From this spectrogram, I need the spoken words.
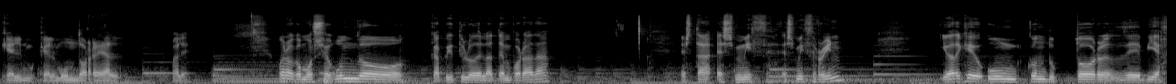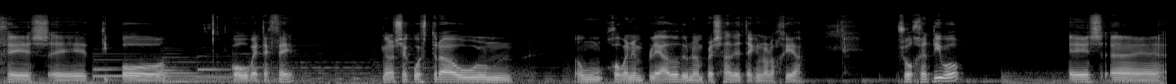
que el, mundo real. ¿Vale? Bueno, como segundo capítulo de la temporada está Smith, Smith Rin. Y va de que un conductor de viajes eh, tipo, tipo VTC bueno, secuestra a un, a un joven empleado de una empresa de tecnología. Su objetivo es eh,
